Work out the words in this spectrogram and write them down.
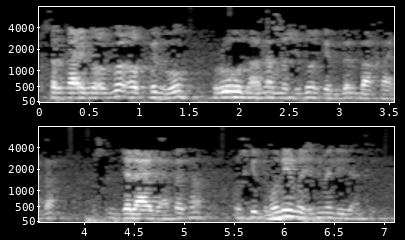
سرکاری طور پر اور پھر وہ روزانہ مسجدوں کے اندر باقاعدہ جلایا جاتا تھا، اس کی دھونی مسجد میں دی جاتی تھی۔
